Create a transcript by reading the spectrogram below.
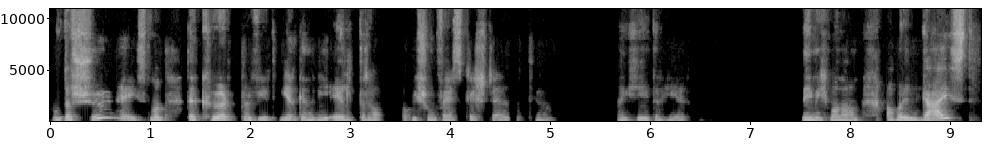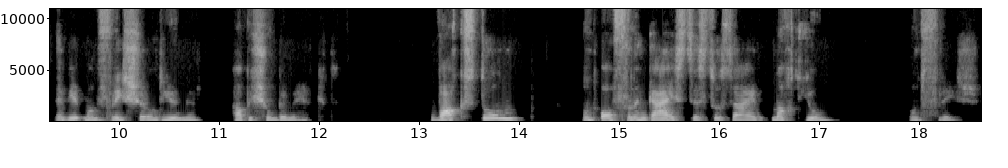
Und das Schöne ist, man, der Körper wird irgendwie älter, habe ich schon festgestellt. Ja? Eigentlich jeder hier, nehme ich mal an. Aber im Geist wird man frischer und jünger, habe ich schon bemerkt. Wachstum und offenen Geistes zu sein, macht jung und frisch.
